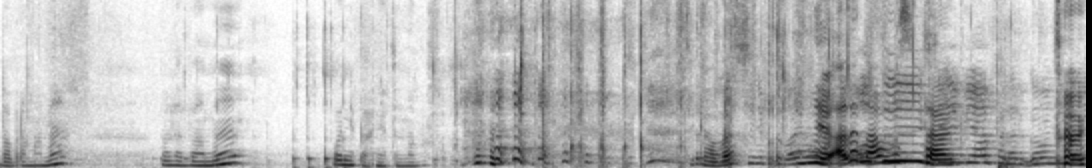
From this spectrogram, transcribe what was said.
Dobra, mamy. Dolewamy. Ładnie pachnie ten nawóz. Ciekawe. Się nie podobają. Nie, ale Owoce, nawóz, tak. Ziemia, pelargonia. Tak.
